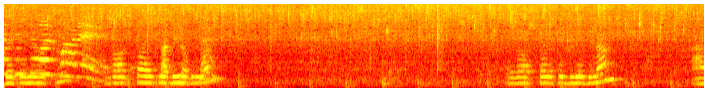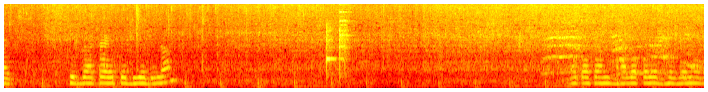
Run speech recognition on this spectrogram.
বেটে নিয়েছি, রসটা একটু দিয়ে দিলাম। এই রসটা একটু দিয়ে দিলাম, আর সিদ্ধাটা এতে দিয়ে দিলাম। এটাকে আমি ভালো করে ভেজে নেব।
